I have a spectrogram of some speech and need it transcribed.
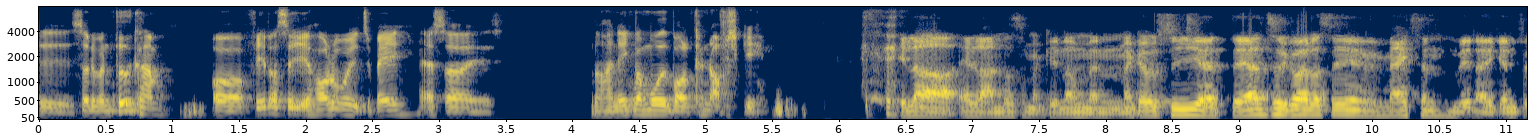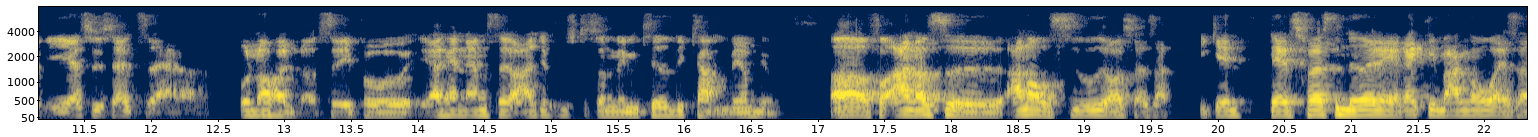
Øh, så det var en fed kamp, og fedt at se Holloway tilbage, altså, øh, når han ikke var mod Volkanovski. eller alle andre, som man kender. Men man kan jo sige, at det er altid godt at se Max han vinder igen, fordi jeg synes altid, at han er underholdende at se på. Jeg kan nærmest aldrig huske sådan en kedelig kamp med ham jo. Og for Anders, øh, Anders side også, altså igen, det er hans første nederlag i rigtig mange år, altså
